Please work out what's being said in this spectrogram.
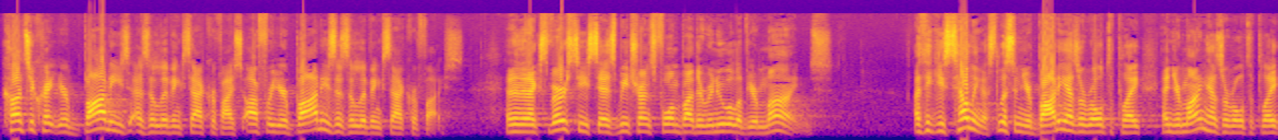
consecrate your bodies as a living sacrifice, offer your bodies as a living sacrifice. And in the next verse, he says, be transformed by the renewal of your minds. I think he's telling us, listen, your body has a role to play and your mind has a role to play.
